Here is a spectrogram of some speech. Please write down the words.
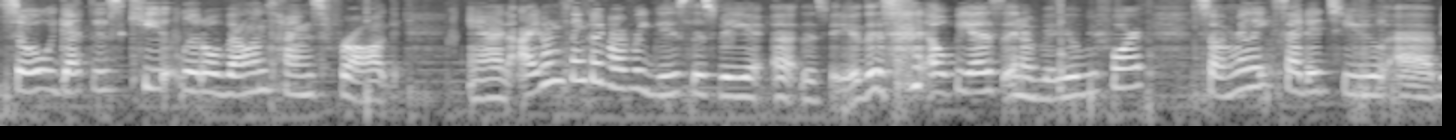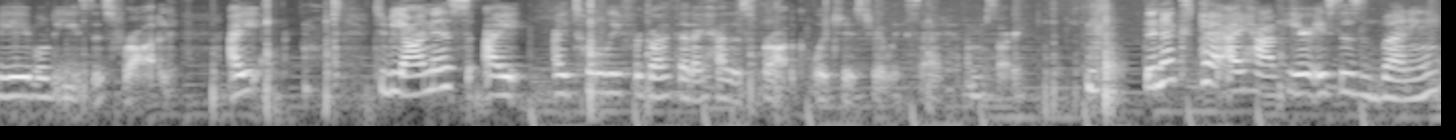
So we got this cute little Valentine's frog. And I don't think I've ever used this video, uh, this video, this LPS in a video before. So I'm really excited to uh, be able to use this frog. I to be honest, I, I totally forgot that I had this frog, which is really sad. I'm sorry. the next pet I have here is this bunny,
